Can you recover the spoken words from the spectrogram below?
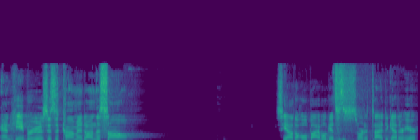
and Hebrews is a comment on the psalm. See how the whole Bible gets sort of tied together here?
